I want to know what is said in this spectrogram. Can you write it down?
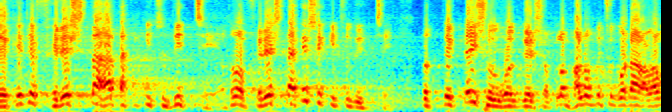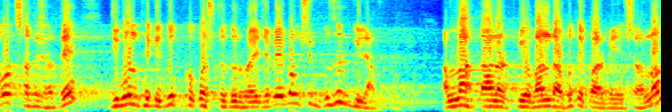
দেখে যে ফেরেশতা তাকে কিছু দিচ্ছে অথবা ফেরেশতাকে সে কিছু দিচ্ছে প্রত্যেকটাই সৌভাগ্যের স্বপ্ন। ভালো কিছু ঘটার আলামত সাথে সাথে জীবন থেকে দুঃখ, কষ্ট দূর হয়ে যাবে এবং সে বুজুর্গি লাভ করবে। আল্লাহ তাআলার প্রিয় বান্দা হতে পারবে ইনশাআল্লাহ।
